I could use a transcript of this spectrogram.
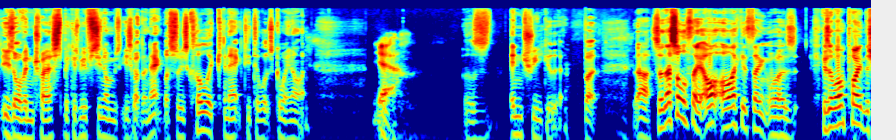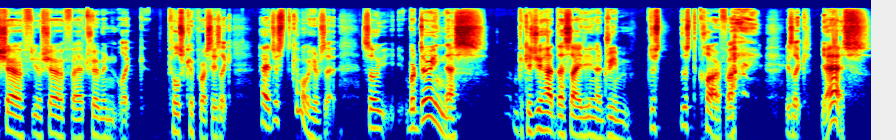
he's of interest because we've seen him. He's got the necklace, so he's clearly connected to what's going on. Yeah, There's intrigue there. But uh, so this whole thing, all, all I could think was because at one point the sheriff, you know, Sheriff uh, Truman, like pulls Cooper, says like, "Hey, just come over here a sec." So we're doing this because you had this idea in a dream. Just just to clarify, he's like, "Yes."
